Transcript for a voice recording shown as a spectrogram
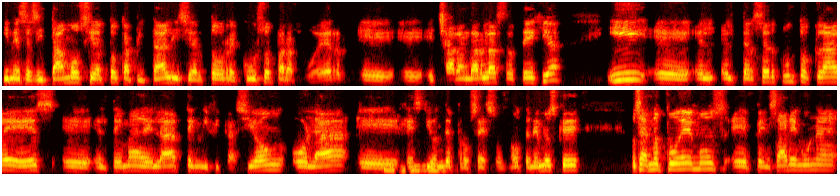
y necesitamos cierto capital y cierto recurso para poder echar a andar la estrategia y eh, el, tercer punto clave es eh, el tema de la tecnificación o la eh, gestión de procesos, ¿no? Tenemos que, o sea, no podemos pensar en una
